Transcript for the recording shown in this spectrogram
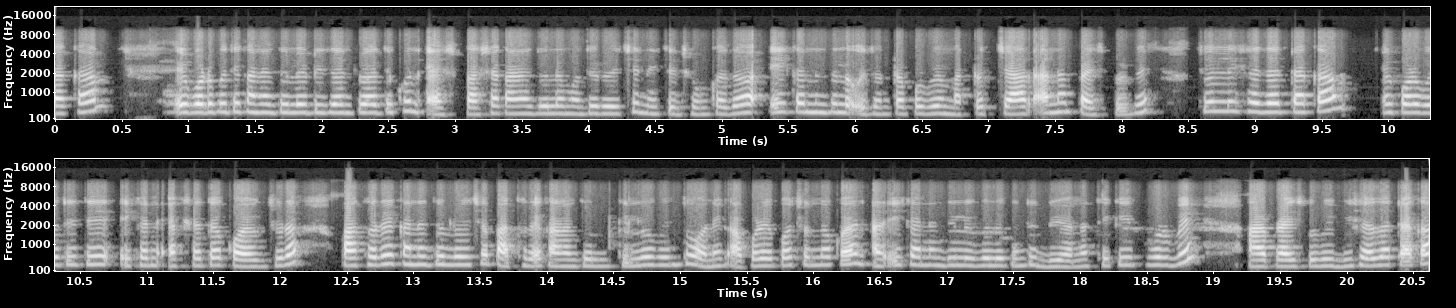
টাকা। এর পরবর্তী কানের দুলের ডিজাইন ডিজাইনটা দেখুন পাশা কানের দুলের মধ্যে রয়েছে, নিচে ঝুমকা দেওয়া। এই কানের দুলের ওজনটা পড়বে মাত্র চার আনা প্রাইস পড়বে চল্লিশ হাজার টাকা। এর পরবর্তীতে এখানে একসাথে কয়েক জোড়া পাথরের কানের দুল রয়েছে। পাথরের কানের দুলগুলো কিন্তু অনেক আপরে পছন্দ করেন। আর এই কানের দুলগুলো কিন্তু দুই আনা থেকেই পড়বে আর প্রাইস পড়বে বিশ হাজার টাকা।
